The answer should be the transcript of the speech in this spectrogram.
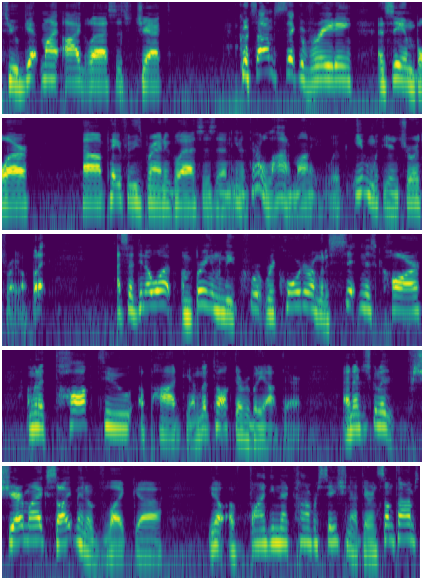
to get my eyeglasses checked because I'm sick of reading and seeing blur. Uh, pay for these brand new glasses, and you know they're a lot of money, even with your insurance write-off. But I, said, you know what? I'm bringing the recorder. I'm going to sit in this car. I'm going to talk to a podcast. I'm going to talk to everybody out there, and I'm just going to share my excitement of like. Uh, you know, of finding that conversation out there. And sometimes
